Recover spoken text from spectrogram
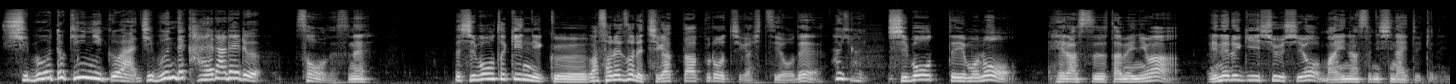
脂肪と筋肉は自分で変えられる。そうですね。で脂肪と筋肉はそれぞれ違ったアプローチが必要で、はいはい、脂肪っていうものを減らすためには、エネルギー収支をマイナスにしないといけない。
